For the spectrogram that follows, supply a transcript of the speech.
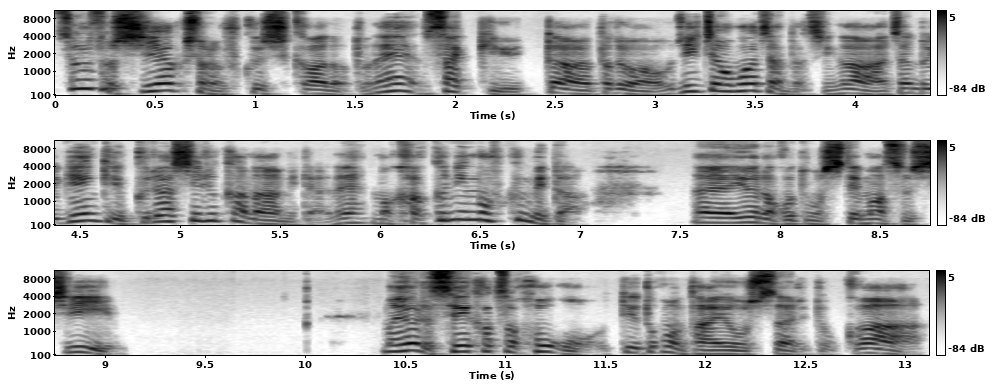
それこそ市役所の福祉課だとね、さっき言った、例えばおじいちゃんおばあちゃんたちがちゃんと元気で暮らしてるかなみたいなね、まあ確認も含めた、えーようなこともしてますし、まあ、いわゆる生活保護っていうところに対応したりとか、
